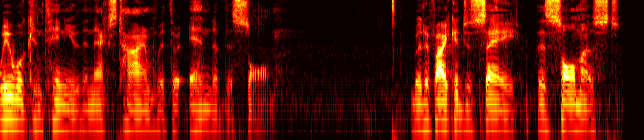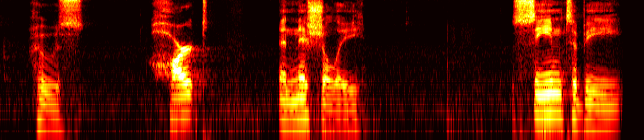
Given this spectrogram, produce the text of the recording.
we will continue the next time with the end of this psalm. But if I could just say, this psalmist whose heart initially seemed to be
